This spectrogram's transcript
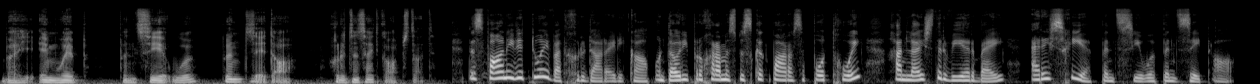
by mweb.co.za. Groetens uit Kaapstad. Dis Fani de Tooi wat groet daar uit die Kaap. Onthou die program is beskikbaar as 'n potgooi. Gaan luister weer by rsg.co.za.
